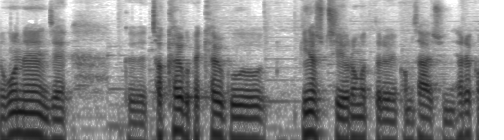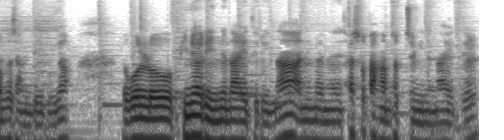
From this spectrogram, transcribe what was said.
요거는 이제 그 적혈구, 백혈구, 빈혈 수치 이런 것들을 검사할 수 있는 혈액 검사 장비고요. 이걸로 빈혈이 있는 아이들이나 아니면은 혈소판 감소증 있는 아이들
